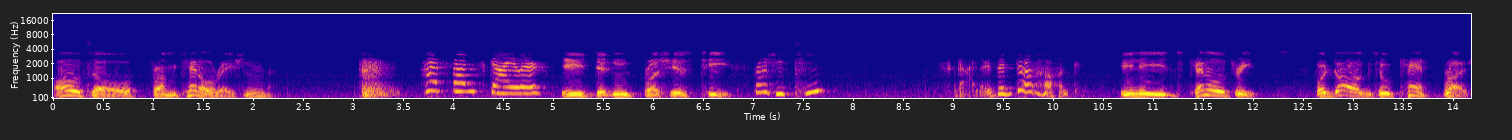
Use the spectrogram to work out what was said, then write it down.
Also, from Ken-L Ration. Have fun, Skyler. He didn't brush his teeth. Brush his teeth? Skyler's a dog. He needs Ken-L Treats for dogs who can't brush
